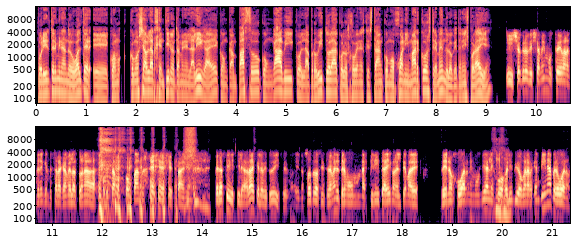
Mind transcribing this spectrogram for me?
Por ir terminando, Walter, eh, ¿cómo, cómo se habla argentino también en la liga? Eh? Con Campazo, con Gaby, con la Provítola, con los jóvenes que están como Juan y Marcos. Tremendo lo que tenéis por ahí, ¿eh? Y yo creo que ya mismo ustedes van a tener que empezar a cambiar la tonada, porque estamos copando España. Pero sí, sí, la verdad es que lo que tú dices. eh, nosotros, sinceramente, tenemos una espinita ahí con el tema de, de no jugar ni Mundial ni Juegos. Olímpicos con Argentina, pero bueno,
